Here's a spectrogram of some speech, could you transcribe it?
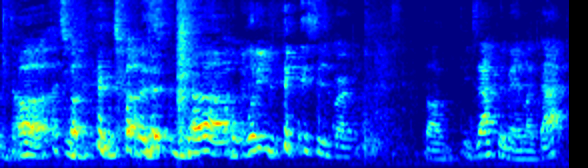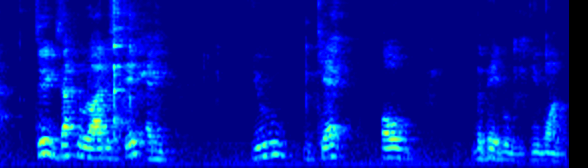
Duh. Duh. What do you think this is, bro? Done. Exactly, man. Like that. Do exactly what I just did, and you get all the people you want.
